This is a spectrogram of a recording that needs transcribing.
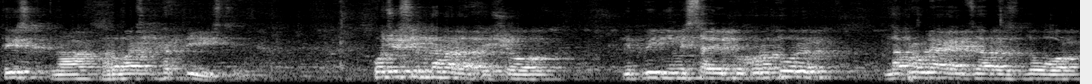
тиск на громадських активістів. Хочу всім нагадати, що відповідні місцеві прокуратури направляють зараз до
